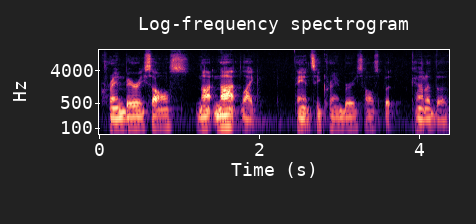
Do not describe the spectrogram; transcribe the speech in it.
cranberry sauce, not not like fancy cranberry sauce, but kind of the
